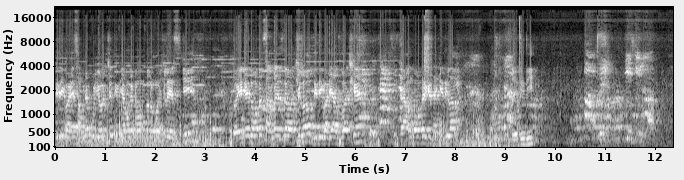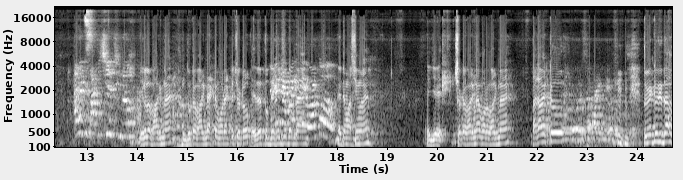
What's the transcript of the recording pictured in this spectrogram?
দিদি বাড়ির সামনে পুজো হচ্ছে, দিদি আমাকে নেমন্তন্ন করেছিল এসছি। তো এটাই তোমাদের সারপ্রাইজ দেওয়া ছিল দিদি বাড়ি আসব আজকে। এখন তোমাদেরকে দেখিয়ে দিলাম। এ দিদি? এগুলো ভাগনা, দুটো ভাগনা, একটা বড়, একটা ছোট। এদের তো দেখেছ তোমরা। এটা মাসিমা। এই যে ছোট ভাগনা, বড় ভাগনা। তাকাও একটু। তুমি একটু দিদাও।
